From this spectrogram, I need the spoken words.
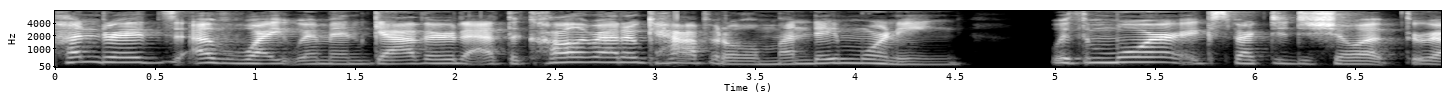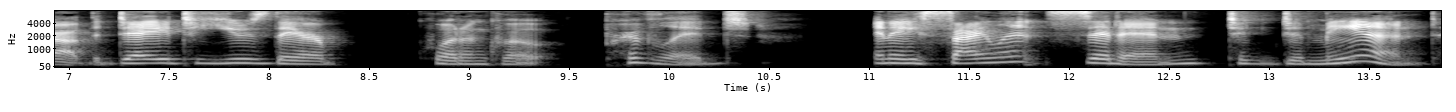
Hundreds of white women gathered at the Colorado Capitol Monday morning, with more expected to show up throughout the day to use their quote unquote privilege in a silent sit in to demand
